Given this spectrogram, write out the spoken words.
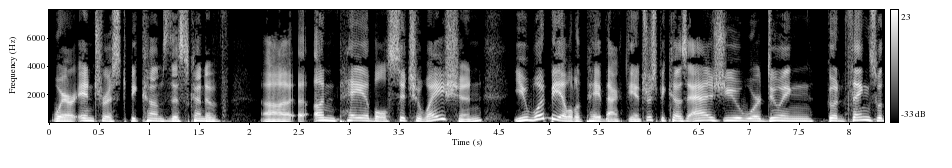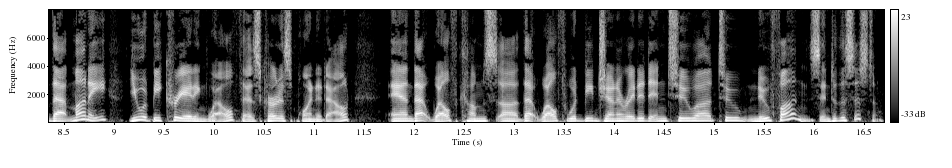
where interest becomes this kind of uh, unpayable situation, you would be able to pay back the interest because as you were doing good things with that money, you would be creating wealth, as Curtis pointed out, and that wealth comes uh, that wealth would be generated into uh, to new funds into the system.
